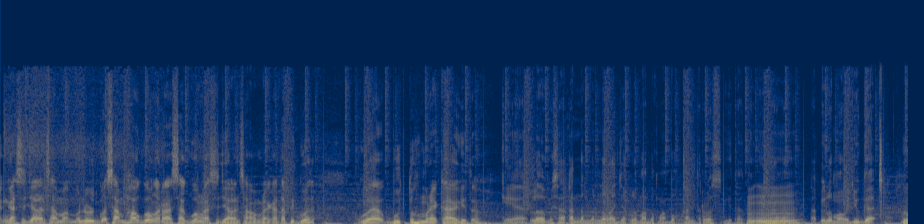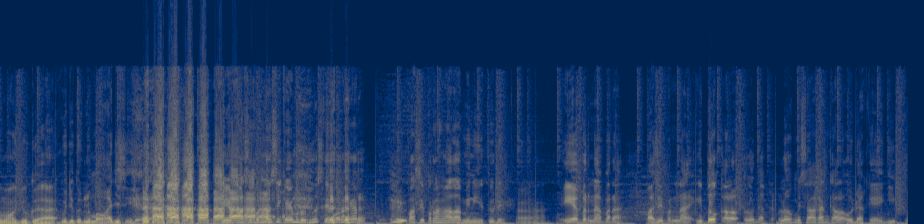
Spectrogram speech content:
Nggak sejalan sama. Menurut gua somehow gua ngerasa gua nggak sejalan sama mereka, tapi gua gua butuh mereka gitu. Kayak lo misalkan temen lo ngajak lo mabok-mabokan terus gitu atau Mm-mm. gimana. Tapi lo mau juga Gua mau juga. Gue juga dulu mau aja sih Kayak pasti pernah sih Kayak menurut gue setiap orang kan Pasti pernah ngalamin itu deh Ah. Iya pernah pernah Pasti pernah Itu kalau lo udah Lo misalkan kalau udah kayak gitu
